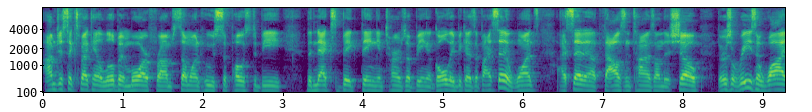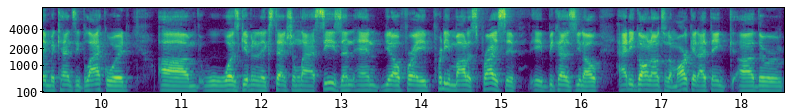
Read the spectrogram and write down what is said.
I'm just expecting a little bit more from someone who's supposed to be the next big thing in terms of being a goalie. Because if I said it once, I said it a thousand times on this show. There's a reason why Mackenzie Blackwood um, was given an extension last season, and you know for a pretty modest price. If, if because you know had he gone out to the market, I think uh, there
